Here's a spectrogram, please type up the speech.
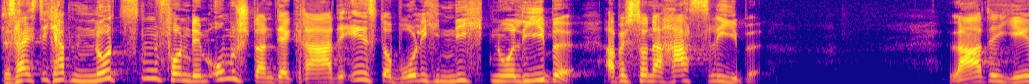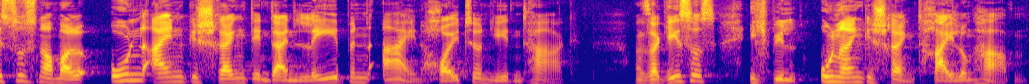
Das heißt, ich habe Nutzen von dem Umstand, der gerade ist, obwohl ich ihn nicht nur liebe, aber es ist so eine Hassliebe. Lade Jesus nochmal uneingeschränkt in dein Leben ein, heute und jeden Tag. Und sag Jesus, ich will uneingeschränkt Heilung haben.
